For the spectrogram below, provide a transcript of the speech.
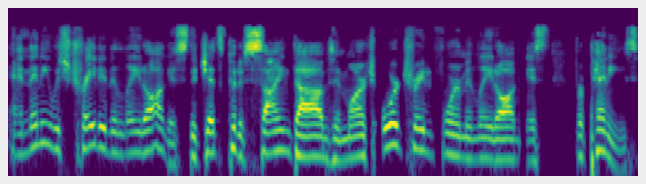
and then he was traded in late August. The Jets could have signed Dobbs in March or traded for him in late August for pennies.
